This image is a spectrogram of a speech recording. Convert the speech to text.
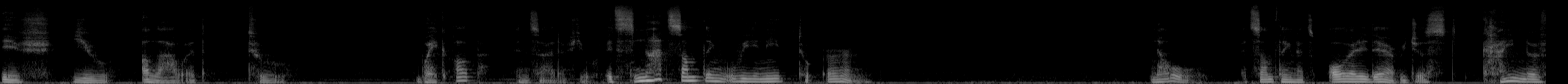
if you allow it to wake up inside of you it's not something we need to earn no it's something that's already there we just kind of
